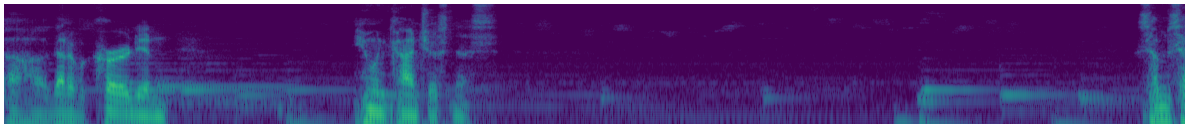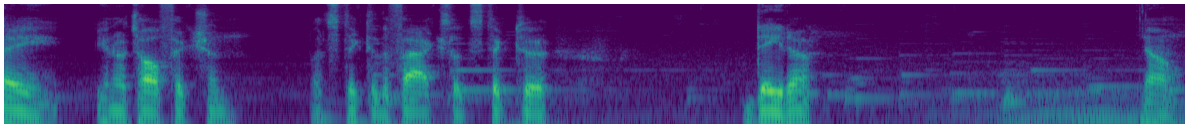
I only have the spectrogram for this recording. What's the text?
uh, that have occurred in human consciousness. Some say, you know, it's all fiction. Let's stick to the facts. Let's stick to data. No.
